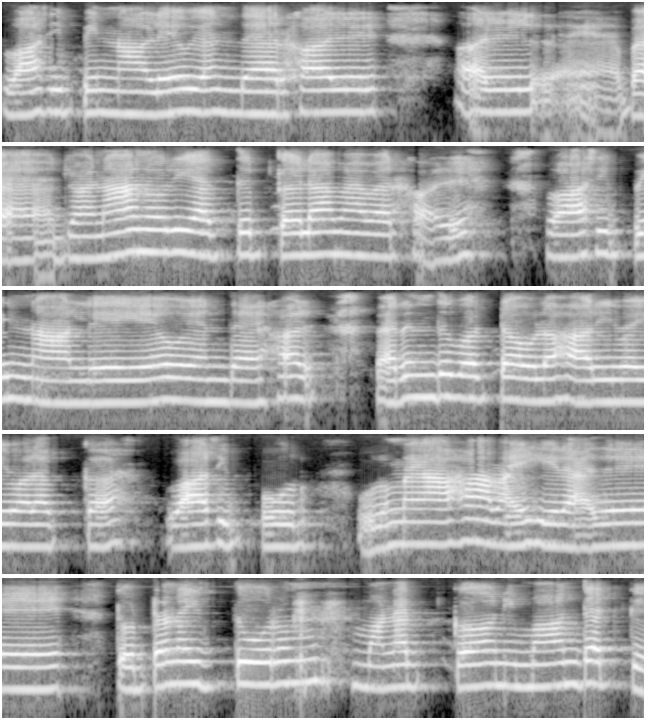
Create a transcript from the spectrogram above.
வாசிப்பினாலே உயர்ந்தார்கள். ஜனானுரி அப்துல் அவர்கள். வாசிப்பினாலேயே உயர்ந்தார்கள். பருந்துபட்ட உலக அறிவை வளர்க்க வாசிப்போர் உரிமையாக அமைகிறது. தொட்டனை தூறும் மணற்கேணி மாந்தற்கு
